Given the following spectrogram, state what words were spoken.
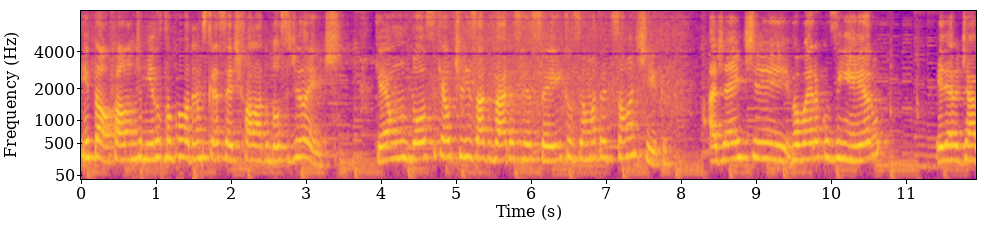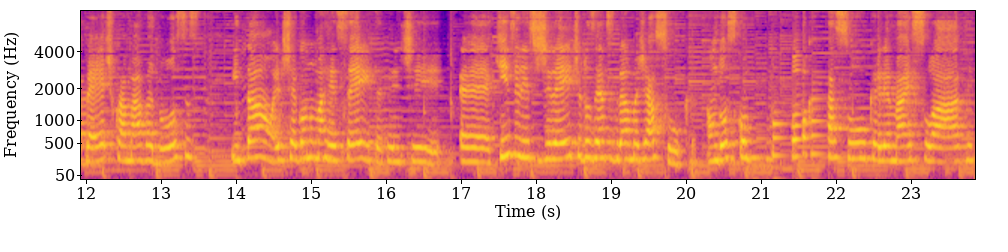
Então, falando de Minas, não podemos esquecer de falar do doce de leite, que é um doce que é utilizado em várias receitas, é uma tradição antiga. A gente, meu avô era cozinheiro, ele era diabético, amava doces, então ele chegou numa receita que a gente é, 15 litros de leite e 200 gramas de açúcar. É um doce com pouco açúcar, ele é mais suave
